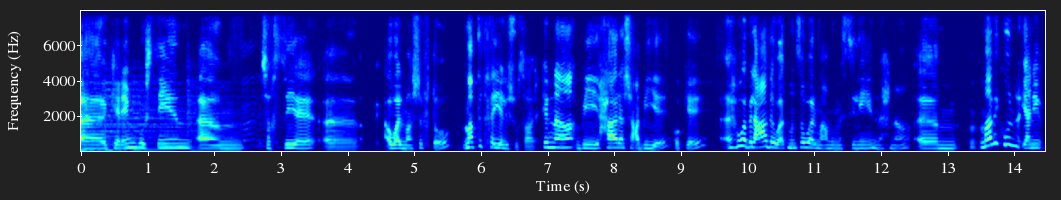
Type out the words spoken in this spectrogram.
آه، كريم بورسين شخصية آه، أول ما شفته ما بتتخيلي شو صار. كنا بحارة شعبية أوكي؟ هو بالعادة وقت بنصور مع ممثلين نحن ما بيكون يعني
